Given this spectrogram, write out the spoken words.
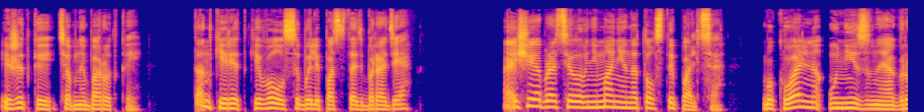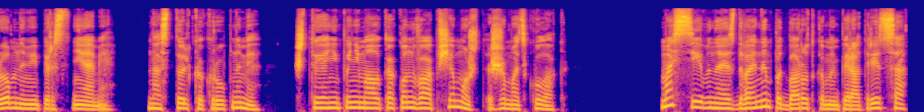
и жидкой темной бородкой. Тонкие редкие волосы были под стать бороде. А еще я обратила внимание на толстые пальцы, буквально унизанные огромными перстнями, настолько крупными, что я не понимала, как он вообще может сжимать кулак. Массивная, с двойным подбородком императрица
